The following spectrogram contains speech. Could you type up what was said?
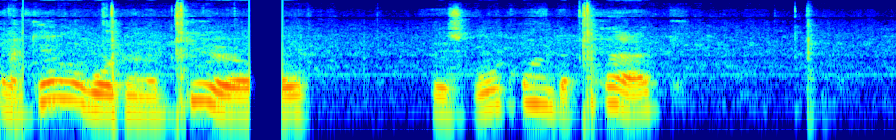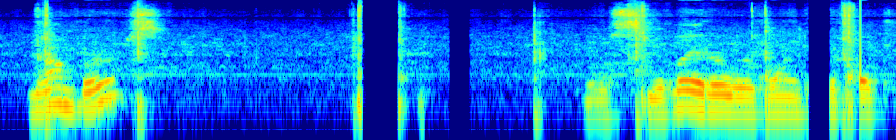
And again, what we're going to do is we're going to pick numbers. We'll see later, we're going to pick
